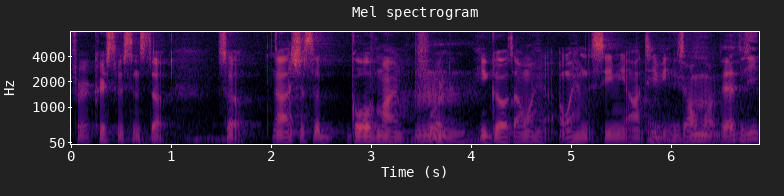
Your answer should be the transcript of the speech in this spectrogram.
for Christmas and stuff. So no, it's just a goal of mine before Mm. he goes. I want him. I want him to see me on TV. He's almost. that- He,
